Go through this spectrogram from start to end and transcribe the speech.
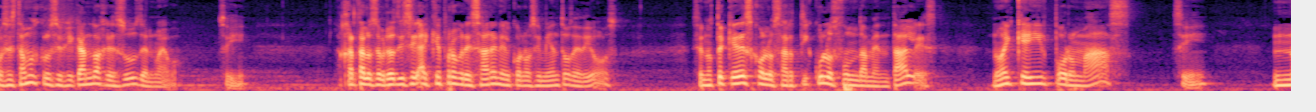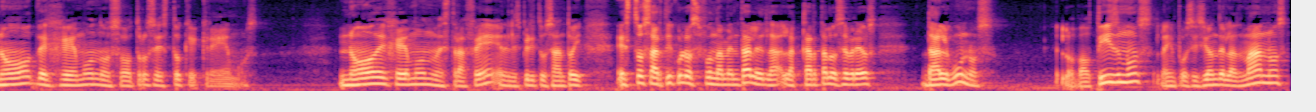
pues estamos crucificando a Jesús de nuevo. ¿sí? La carta a los hebreos dice, hay que progresar en el conocimiento de Dios. O no te quedes con los artículos fundamentales. No hay que ir por más, ¿sí? No dejemos nosotros esto que creemos. No dejemos nuestra fe en el Espíritu Santo. Y estos artículos fundamentales, la, carta a los hebreos da algunos. Los bautismos, la imposición de las manos,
